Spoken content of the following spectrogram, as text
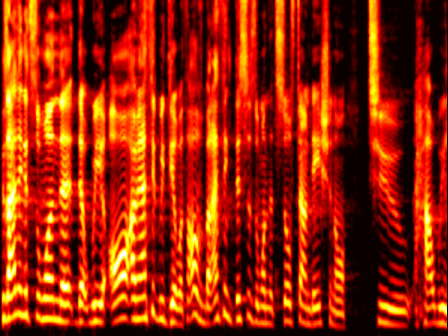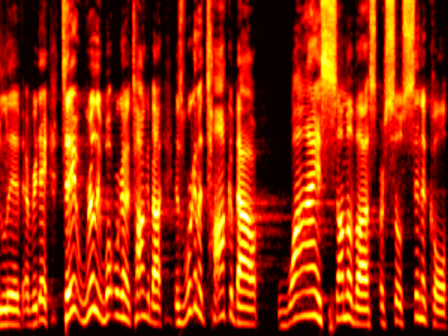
Because I think it's the one that, that we all, I mean, I think we deal with all of them, but I think this is the one that's so foundational to how we live every day. Today, really, what we're going to talk about is we're going to talk about why some of us are so cynical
